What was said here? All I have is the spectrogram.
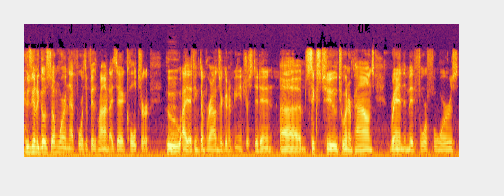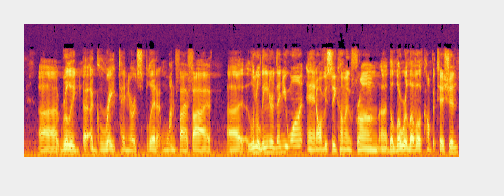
who's going to go somewhere in that fourth or fifth round. Isaiah Coulter, who I, I think the Browns are going to be interested in. Uh, 6'2", 200 pounds, ran in the mid four fours. Uh, really a, a great 10 yard split at 155 uh, a little leaner than you want, and obviously coming from uh, the lower level of competition.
